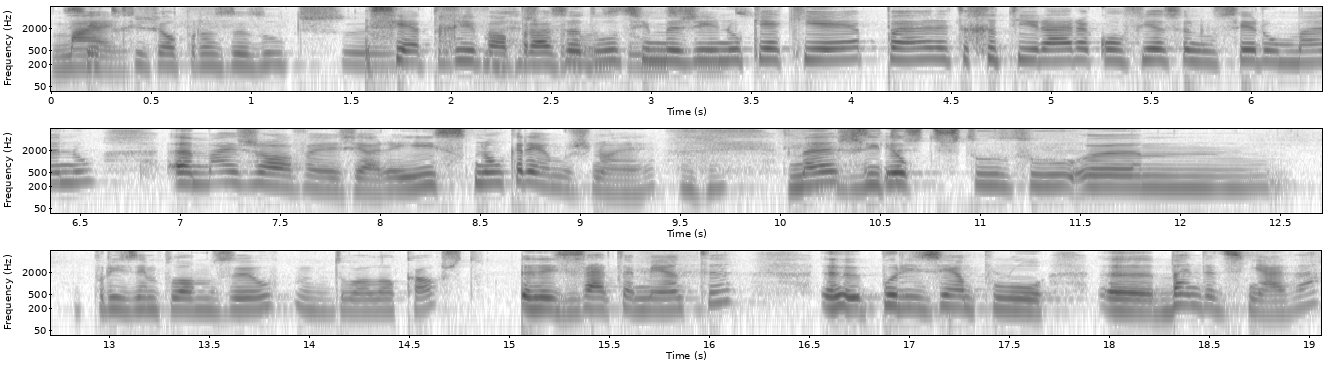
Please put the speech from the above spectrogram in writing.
mais... Se é terrível para os adultos... Eh, se é terrível para os adultos, imagina o que é que é para retirar a confiança no ser humano a mais jovens. Ora, isso não queremos, não é? Uhum. Mas Visitas eu... de estudo, hum, por exemplo, ao Museu do Holocausto? Exatamente. Uh, por exemplo, uh, banda desenhada.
